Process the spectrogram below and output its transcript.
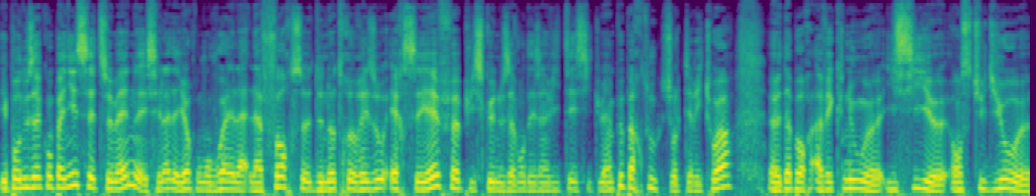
Et pour nous accompagner cette semaine, et c'est là d'ailleurs où on voit la, force de notre réseau RCF, puisque nous avons des invités situés un peu partout sur le territoire. Euh, D'abord avec nous ici en studio,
